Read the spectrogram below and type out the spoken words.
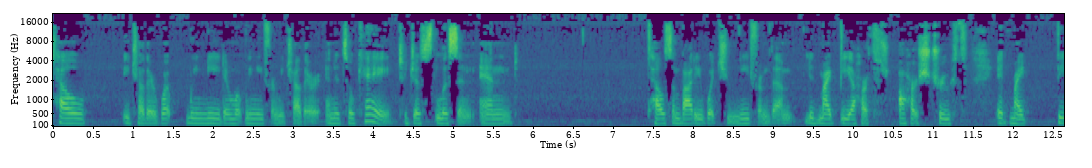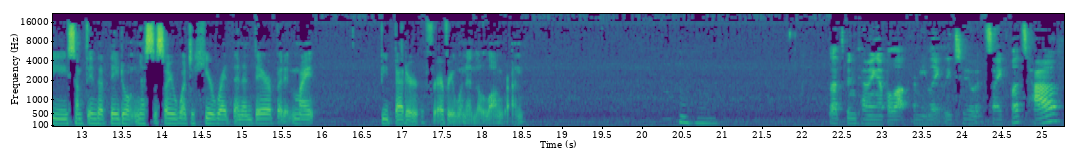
tell each other what we need and what we need from each other. And it's okay to just listen and tell somebody what you need from them. It might be a harsh, a harsh truth. It might be something that they don't necessarily want to hear right then and there, but it might be better for everyone in the long run. Mm-hmm. That's been coming up a lot for me lately too. It's like let's have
